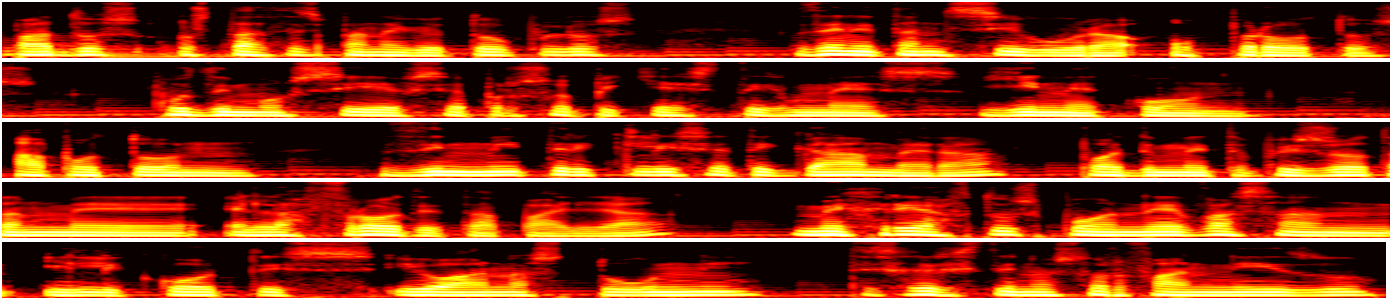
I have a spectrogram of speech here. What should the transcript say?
Πάντως, ο Στάθης Παναγιωτόπουλος δεν ήταν σίγουρα ο πρώτος που δημοσίευσε προσωπικές στιγμές γυναικών. Από τον Δημήτρη κλείσε την κάμερα που αντιμετωπιζόταν με ελαφρότητα παλιά, μέχρι αυτούς που ανέβασαν υλικό της Ιωάννας Τούνη, της Χριστίνας Ορφανίδου,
